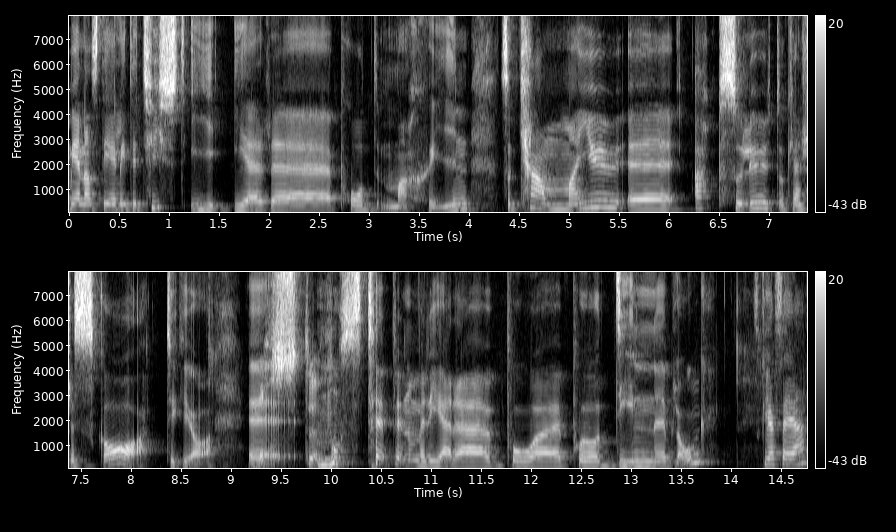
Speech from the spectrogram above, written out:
medan det är lite tyst i er eh, poddmaskin så kan man ju eh, absolut och kanske ska, tycker jag, eh, Måste. måste prenumerera på, på din blogg, skulle jag säga.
